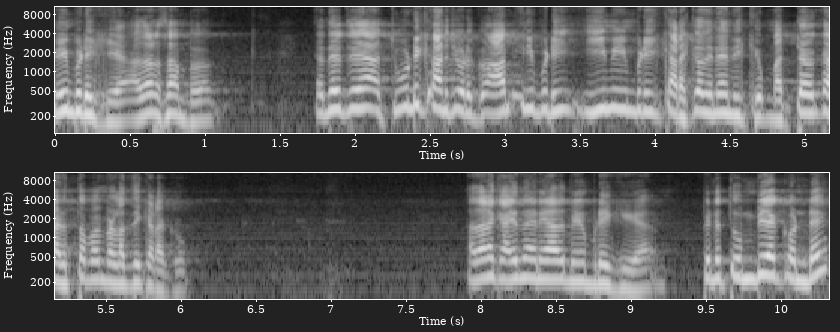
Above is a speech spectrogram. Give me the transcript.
മീൻ പിടിക്കുക. അതാണ് സംഭവം. എന്ന് വെച്ചാൽ ചൂണ്ടിക്കാണിച്ചു കൊടുക്കും. ആ മീൻ പിടി ഈ മീൻ പിടി കിടക്കുന്നതിനെ നിൽക്കും. മറ്റവൻ കഴുത്തപ്പം വെള്ളത്തിൽ കിടക്കും. അതാണ് കൈ നനയാതെ മീൻ പിടിക്കുക. പിന്നെ തുമ്പിയെ കൊണ്ട്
